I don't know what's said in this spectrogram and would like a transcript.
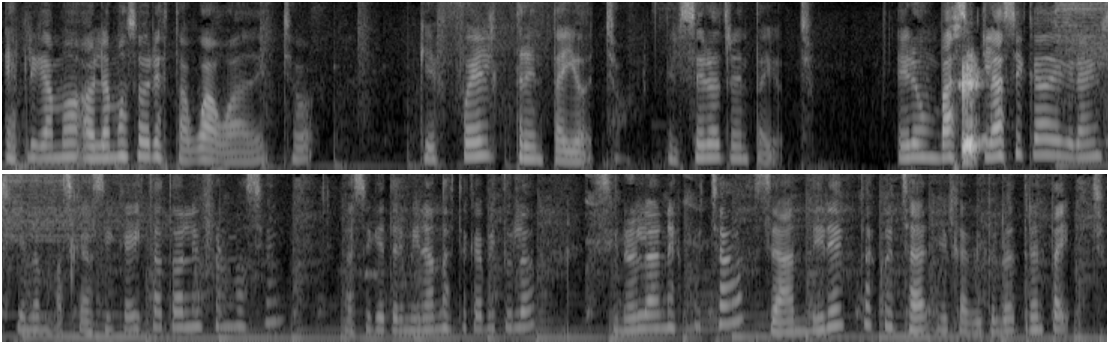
explicamos, hablamos sobre esta guagua, de hecho, que fue el 38, el 038. Era un base Sí. clásica de Grimes y Elon Musk, así que ahí está toda la información. Así que terminando este capítulo, si no lo han escuchado, se van directo a escuchar el capítulo 38.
